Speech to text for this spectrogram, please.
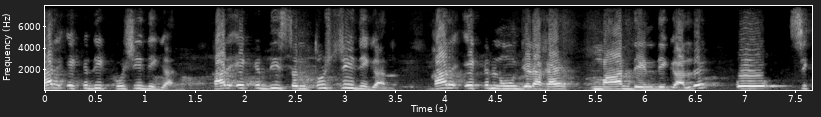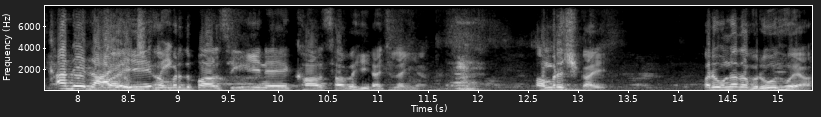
ਹਰ ਇੱਕ ਦੀ ਖੁਸ਼ੀ ਦੀ ਗੱਲ ਹਰ ਇੱਕ ਦੀ ਸੰਤੁਸ਼ਟੀ ਦੀ ਗੱਲ ਹਰ ਇੱਕ ਨੂੰ ਜਿਹੜਾ ਹੈ ਮਾਨ ਦੇਣ ਦੀ ਗੱਲ ਉਹ ਸਿੱਖਾਂ ਦੇ ਰਾਜ ਭਾਈ ਵਿੱਚ ਹੋਈ। ਅਮਰਤਪਾਲ ਸਿੰਘ ਜੀ ਨੇ ਖਾਲਸਾ ਵਹੀਰਾਂ ਚਲਾਈਆਂ। ਅੰਮ੍ਰਿਤ ਛਕਾਏ। ਪਰ ਉਹਨਾਂ ਦਾ ਵਿਰੋਧ ਹੋਇਆ।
